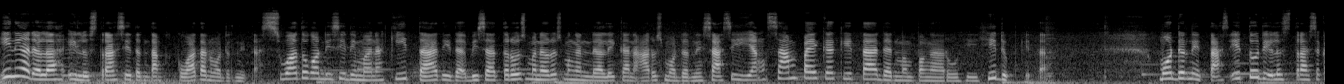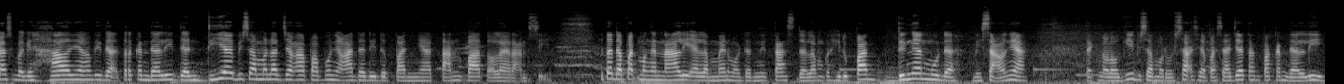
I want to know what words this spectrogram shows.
Ini adalah ilustrasi tentang kekuatan modernitas. Suatu kondisi di mana kita tidak bisa terus-menerus mengendalikan arus modernisasi yang sampai ke kita dan mempengaruhi hidup kita. Modernitas itu diilustrasikan sebagai hal yang tidak terkendali dan dia bisa menerjang apa pun yang ada di depannya tanpa toleransi. Kita dapat mengenali elemen modernitas dalam kehidupan dengan mudah. Misalnya, Teknologi bisa merusak siapa saja tanpa kendali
